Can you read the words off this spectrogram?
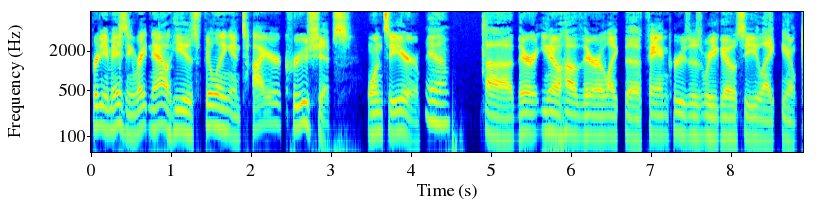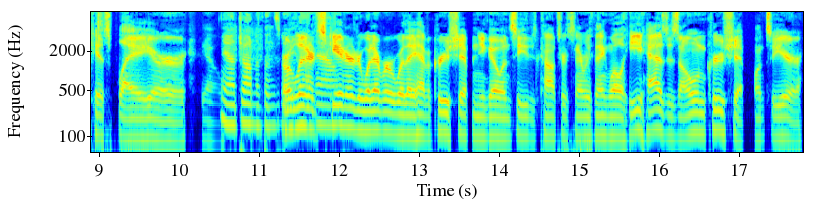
pretty amazing. Right now, he is filling entire cruise ships once a year Yeah, uh there you know how there are like the fan cruises where you go see like you know kiss play or you know yeah. Jonathan's or Lynyrd Skynyrd or whatever where they have a cruise ship and you go and see these concerts and everything well he has his own cruise ship once a year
